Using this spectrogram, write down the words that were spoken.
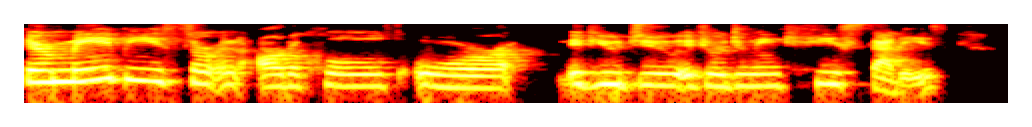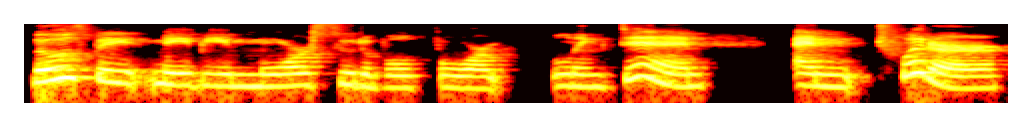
There may be certain articles, or if you do, if you're doing case studies, those may, may be more suitable for LinkedIn and Twitter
